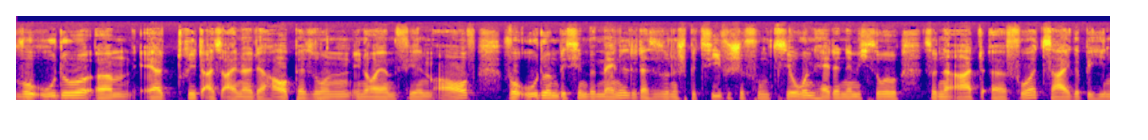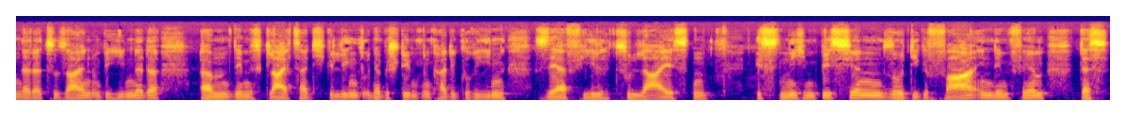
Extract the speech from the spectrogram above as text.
wo Udo, ähm, er tritt als einer der Hauptpersonen in eurem Film auf, wo Udo ein bisschen bemängelte, dass er so eine spezifische Funktion hätte, nämlich so, so eine Art äh, Vorzeigebehinderter zu sein, ein Behinderter, ähm, dem es gleichzeitig gelingt, unter bestimmten Kategorien sehr viel zu leisten. Ist nicht ein bisschen so die Gefahr in dem Film, dass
